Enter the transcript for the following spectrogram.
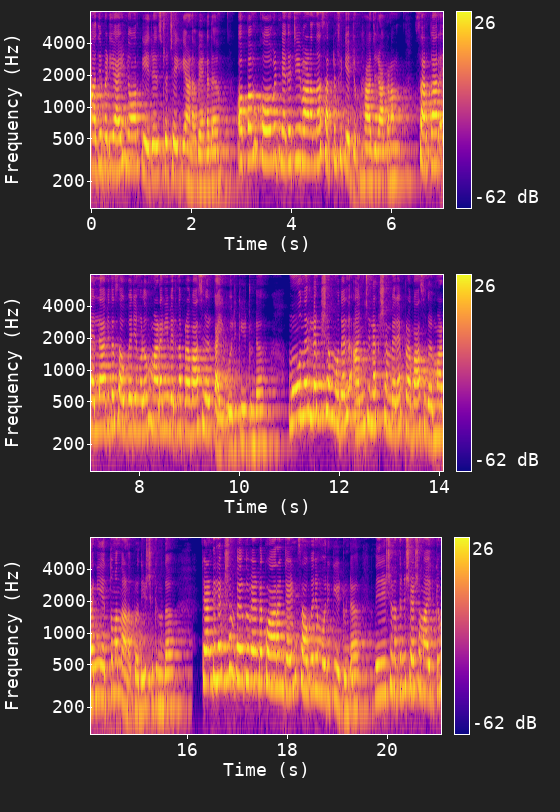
ആദ്യപടിയായി നോർക്കെ രജിസ്റ്റർ ചെയ്യുകയാണ് വേണ്ടത്. ഒപ്പം കോവിഡ് നെഗറ്റീവ് ആണെന്ന സർട്ടിഫിക്കറ്റും ഹാജരാക്കണം. സർക്കാർ എല്ലാവിധ സൗകര്യങ്ങളും മടങ്ങി വരുന്ന പ്രവാസികൾക്കായി ഒരുക്കിയിട്ടുണ്ട്. മൂന്നര ലക്ഷം മുതൽ അഞ്ച് ലക്ഷം വരെ പ്രവാസികൾ മടങ്ങിയെത്തുമെന്നാണ് പ്രതീക്ഷിക്കുന്നത്. രണ്ട് ലക്ഷം പേർക്ക് വേണ്ട ക്വാറന്റൈൻ സൗകര്യം ഒരുക്കിയിട്ടുണ്ട്. നിരീക്ഷണത്തിന് ശേഷമായിരിക്കും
